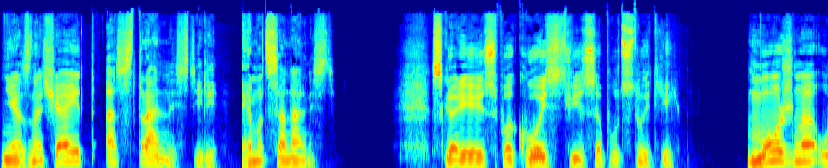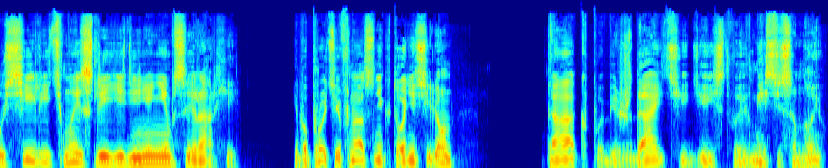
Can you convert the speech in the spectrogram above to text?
не означает астральность или эмоциональность. Скорее, спокойствие сопутствует ей. Можно усилить мысли единением с иерархией, ибо против нас никто не силен. Так побеждайте, действуя вместе со мною.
